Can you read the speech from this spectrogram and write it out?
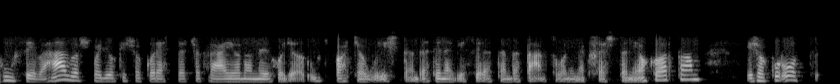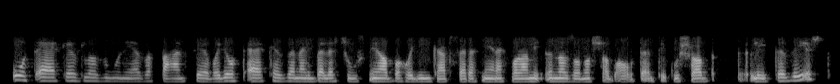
20 éve házas vagyok, és akkor egyszer csak rájön a nő, hogy úgy, atya úristen, de én egész életemben táncolni, meg festeni akartam, és akkor ott, ott elkezd lazulni ez a páncél, vagy ott elkezdenek belecsúszni abba, hogy inkább szeretnének valami önazonosabb, autentikusabb létezést,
